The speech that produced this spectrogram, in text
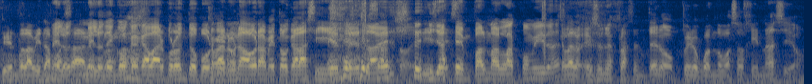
viendo la vida Me lo, pasar. me lo en plan, tengo que acabar pronto porque Claro. en una hora me toca la siguiente, ¿sabes? Exacto, y y ya se empalmas las comidas. Claro, eso no es placentero, pero cuando vas al gimnasio,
